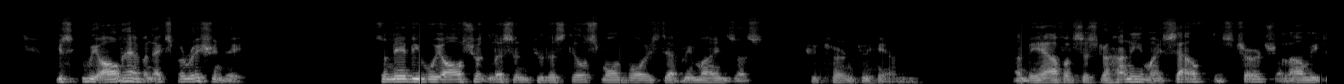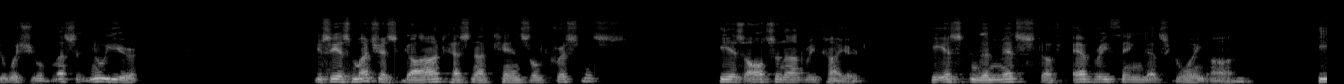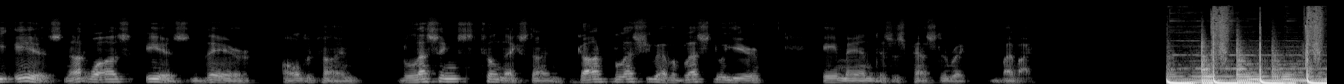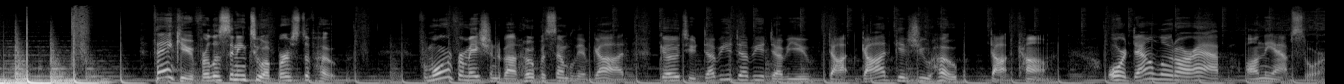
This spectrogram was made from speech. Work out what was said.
You see, we all have an expiration date. So maybe we all should listen to the still small voice that reminds us to turn to Him. On behalf of Sister Honey, myself, this church, allow me to wish you a blessed new year. You see, as much as God has not canceled Christmas, He is also not retired. He is in the midst of everything that's going on. He is, not was, is there all the time. Blessings till next time. God bless you. Have a blessed new year. Amen. This is Pastor Rick. Bye bye. Thank you for listening to A Burst of Hope. For more information about Hope Assembly of God, go to www.godgivesyouhope.com or download our app on the App Store.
